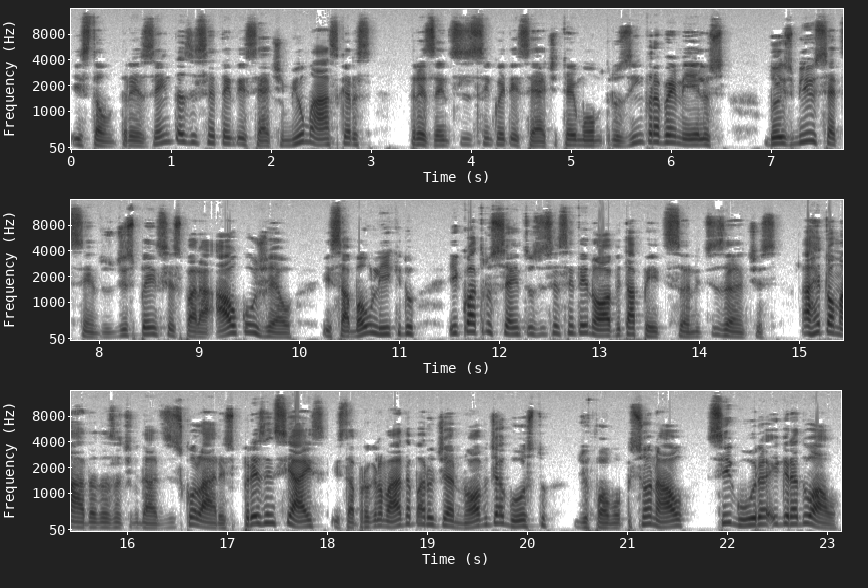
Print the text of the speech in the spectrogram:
estão 377 mil máscaras, 357 termômetros infravermelhos, 2.700 dispensers para álcool gel e sabão líquido e 469 tapetes sanitizantes. A retomada das atividades escolares presenciais está programada para o dia 9 de agosto, de forma opcional, segura e gradual.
